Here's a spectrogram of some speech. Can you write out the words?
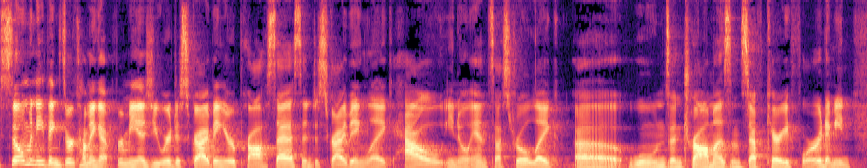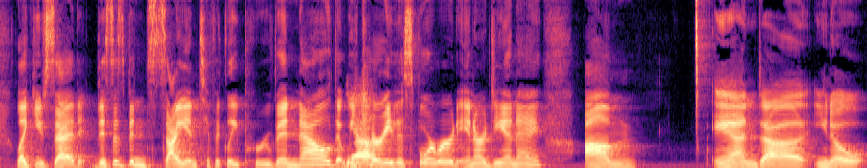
so many things were coming up for me as you were describing your process and describing like how you know ancestral like uh, wounds and traumas and stuff carry forward i mean like you said this has been scientifically proven now that we yeah. carry this forward in our dna um, and uh, you know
